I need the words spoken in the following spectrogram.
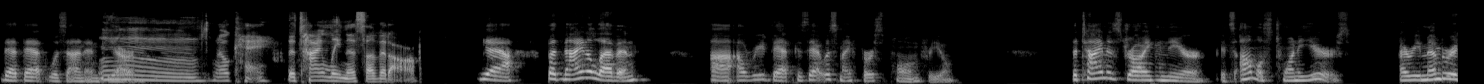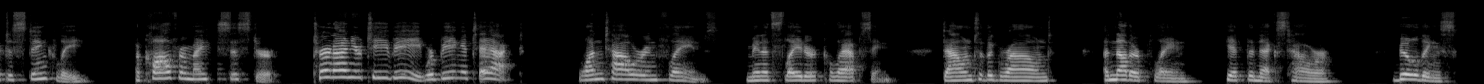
that that was on NPR. Mm, okay, the timeliness of it all. Yeah, but 9/11. Uh, I'll read that because that was my first poem for you. The time is drawing near. It's almost 20 years. I remember it distinctly. A call from my sister. Turn on your TV. We're being attacked. One tower in flames, minutes later collapsing. Down to the ground, another plane hit the next tower. Buildings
